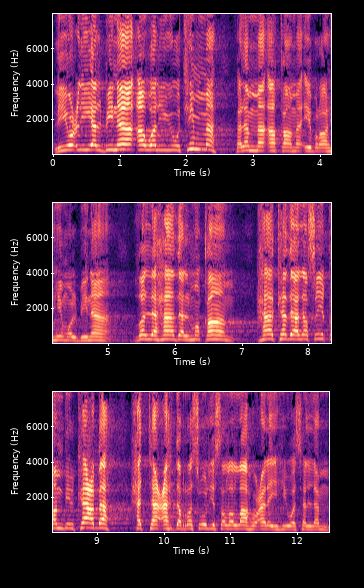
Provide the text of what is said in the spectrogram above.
ليعلي البناء وليتمه فلما أقام إبراهيم البناء ظل هذا المقام هكذا لصيقا بالكعبة حتى عهد الرسول صلى الله عليه وسلم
